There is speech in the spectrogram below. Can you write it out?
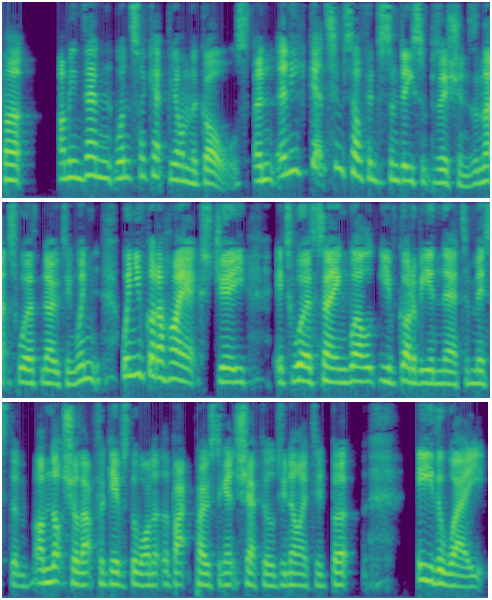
But I mean, then once I get beyond the goals, and, and he gets himself into some decent positions, and that's worth noting. When when you've got a high xG, it's worth saying, well, you've got to be in there to miss them. I'm not sure that forgives the one at the back post against Sheffield United, but either way,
